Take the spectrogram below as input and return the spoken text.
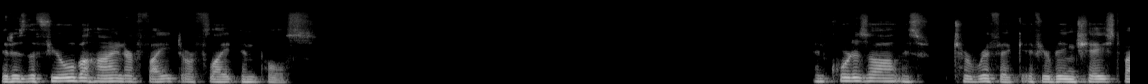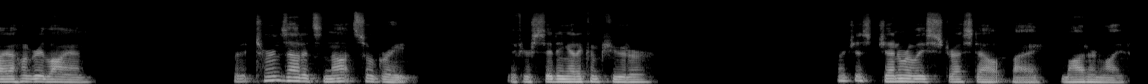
It is the fuel behind our fight or flight impulse. And cortisol is terrific if you're being chased by a hungry lion. But it turns out it's not so great if you're sitting at a computer or just generally stressed out by modern life.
